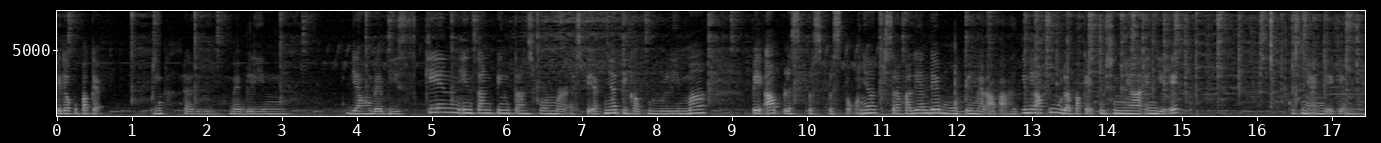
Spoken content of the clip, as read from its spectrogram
Jadi aku pakai primer dari Maybelline yang baby skin instant pink transformer SPF nya 35 PA plus plus plus. Pokoknya terserah kalian deh mau primer apa aja. Ini aku udah pakai cushionnya NYX cushionnya NYX yang ini.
